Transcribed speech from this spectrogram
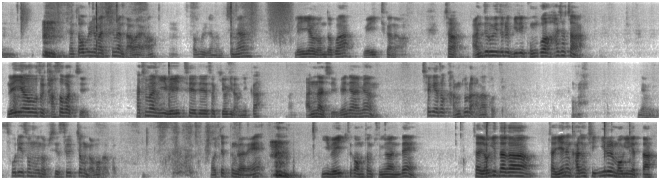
음. 그냥 W만 치면 나와요. 음. W만 치면 layout underbar weight가 나와. 자, 안드로이드를 미리 공부하셨잖아. 레이아웃을 다 써봤지. 하지만 이 weight에 대해서 기억이 납니까? 안 나지. 왜냐하면 책에서 강조를 안 하거든. 어, 그냥 소리 소문 없이 슬쩍 넘어가거든. 어쨌든 간에 이 weight가 엄청 중요한데 자 여기다가 자 얘는 가중치 1을 먹이겠다.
